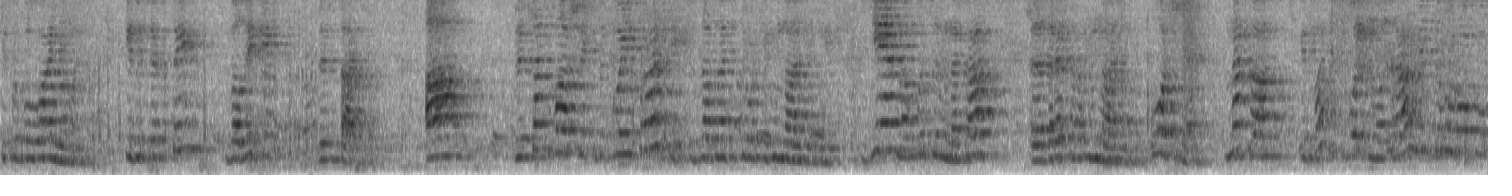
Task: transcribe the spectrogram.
випробуваннями і досягти великих результатів. А результат вашої підліткової праці за 12 років гімназії є написаний наказ е, директора гімназії. Отже, наказ від 28 травня цього року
